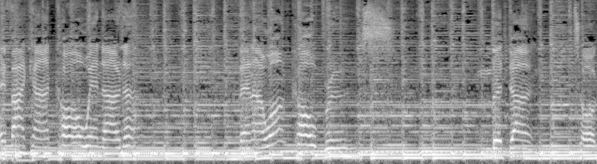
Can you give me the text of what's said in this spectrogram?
If I can't call Winona, then I won't call Bruce. But don't talk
